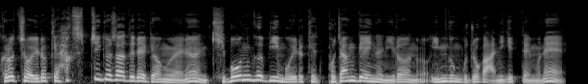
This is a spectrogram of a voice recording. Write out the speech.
그렇죠. 이렇게 학습지 교사들의 경우에는 기본급이 뭐 이렇게 보장되어 있는 이런 임금 구조가 아니기 때문에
